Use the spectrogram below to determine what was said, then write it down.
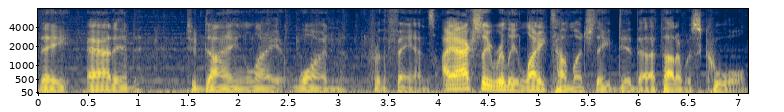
they added to Dying Light 1 for the fans. I actually really liked how much they did that. I thought it was cool.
